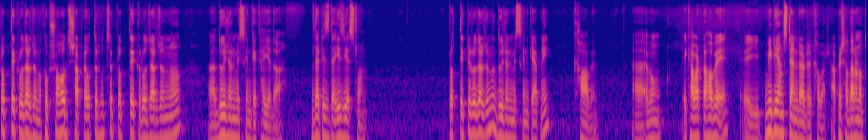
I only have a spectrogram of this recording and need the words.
প্রত্যেক রোজার জন্য, খুব সহজ সাপটা উত্তর হচ্ছে প্রত্যেক রোজার জন্য দুইজন মিসকিনকে খাইয়ে দেওয়া। That is the easiest one প্রত্যেকটি রোজার জন্য দুইজন মিসকিনকে আপনি খাওয়াবেন। এবং এই খাবারটা হবে এই মিডিয়াম স্ট্যান্ডার্ডের খাবার। আপনি সাধারণত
